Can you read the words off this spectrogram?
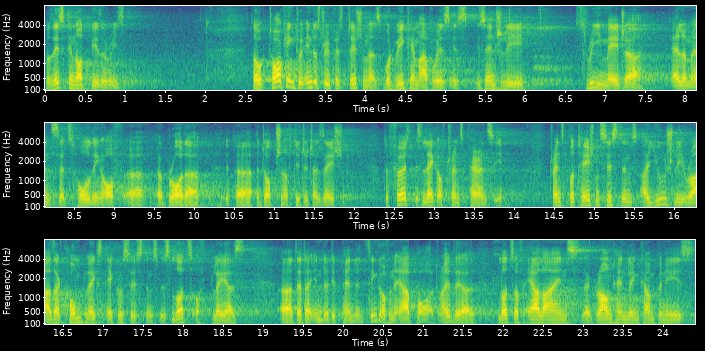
So this cannot be the reason. So talking to industry practitioners, what we came up with is essentially three major elements that's holding off uh, a broader uh, adoption of digitization. The first is lack of transparency. Transportation systems are usually rather complex ecosystems with lots of players uh, that are interdependent. Think of an airport, right? There are lots of airlines, there are ground handling companies,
